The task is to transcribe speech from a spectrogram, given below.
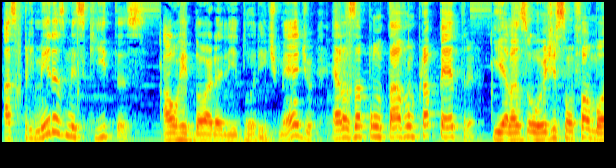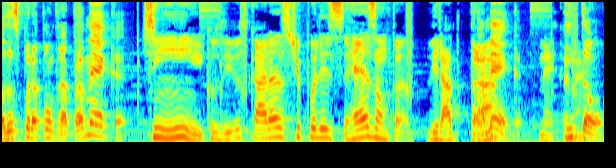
As primeiras mesquitas ao redor ali do Oriente Médio, elas apontavam pra Petra. E elas hoje são famosas por apontar pra Meca. Sim, inclusive os caras, tipo, eles rezam pra, virado pra, Pra Meca. Meca, né? Então,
